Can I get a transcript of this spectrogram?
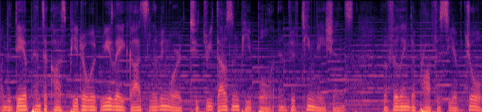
on the day of Pentecost, Peter would relay God's living word to 3,000 people in 15 nations, fulfilling the prophecy of Joel.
